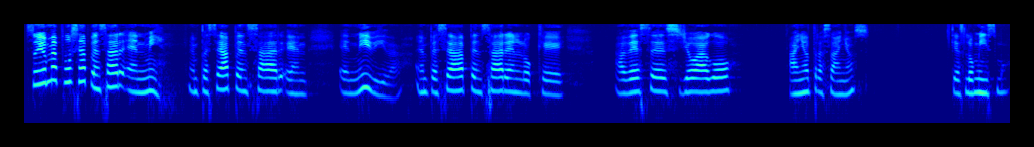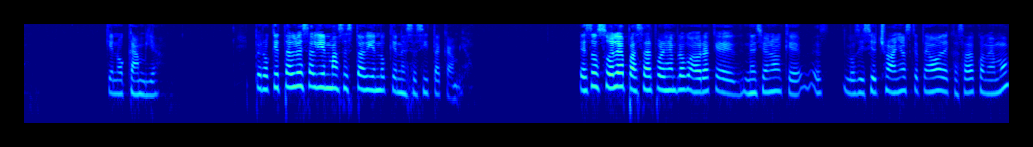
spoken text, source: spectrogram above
So yo me puse a pensar en mí, empecé a pensar en, en mi vida. Empecé a pensar en lo que a veces yo hago año tras año, que es lo mismo, que no cambia, pero que tal vez alguien más está viendo que necesita cambio. Eso suele pasar, por ejemplo, ahora que menciono que es los 18 años que tengo de casada con Memo,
